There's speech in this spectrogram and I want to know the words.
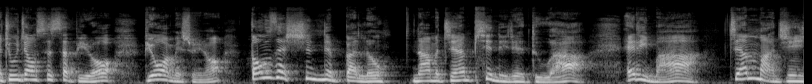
အကျိုးကြောင့်ဆက်ဆက်ပြီးတော့ပြောရမယ်ဆိုရင်တော့38နှစ်ပတ်လုံးနာမကျမ်းဖြစ်နေတဲ့သူဟာအဲ့ဒီမှာကျမ်းမာခြင်း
